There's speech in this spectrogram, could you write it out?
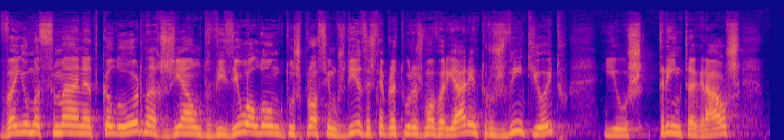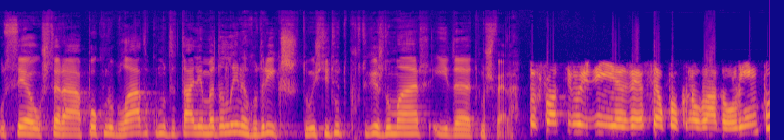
Vem uma semana de calor na região de Viseu. Ao longo dos próximos dias, as temperaturas vão variar entre os 28 e os 30 graus. O céu estará pouco nublado, como detalha Madalena Rodrigues, do Instituto Português do Mar e da Atmosfera. Nos próximos dias é céu pouco nublado ou limpo.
